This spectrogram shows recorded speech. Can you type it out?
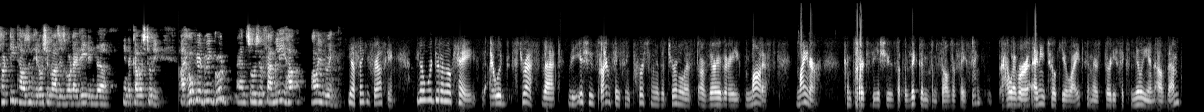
30,000 Hiroshimas, is what I read in the in the cover story. I hope you're doing good, and so is your family. How how are you doing? Yeah, thank you for asking. You know, we're doing okay. I would stress that the issues I'm facing personally as a journalist are very, very modest, minor compared to the issues that the victims themselves are facing. However, any Tokyoite, and there's 36 million of them,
